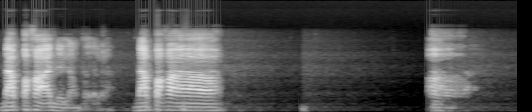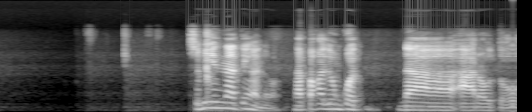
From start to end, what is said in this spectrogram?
napaka ano lang talaga. Napaka uh, sabihin natin ano, napakalungkot na araw to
